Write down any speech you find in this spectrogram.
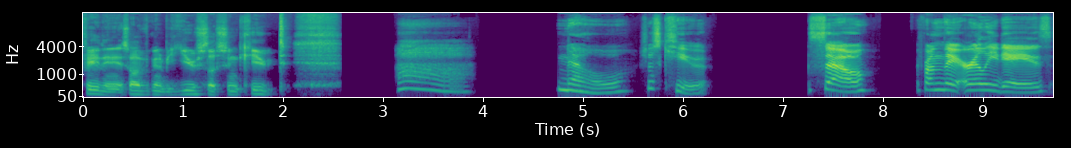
feeling it's either going to be useless and cute. Ah, no, just cute. So, from the early days,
